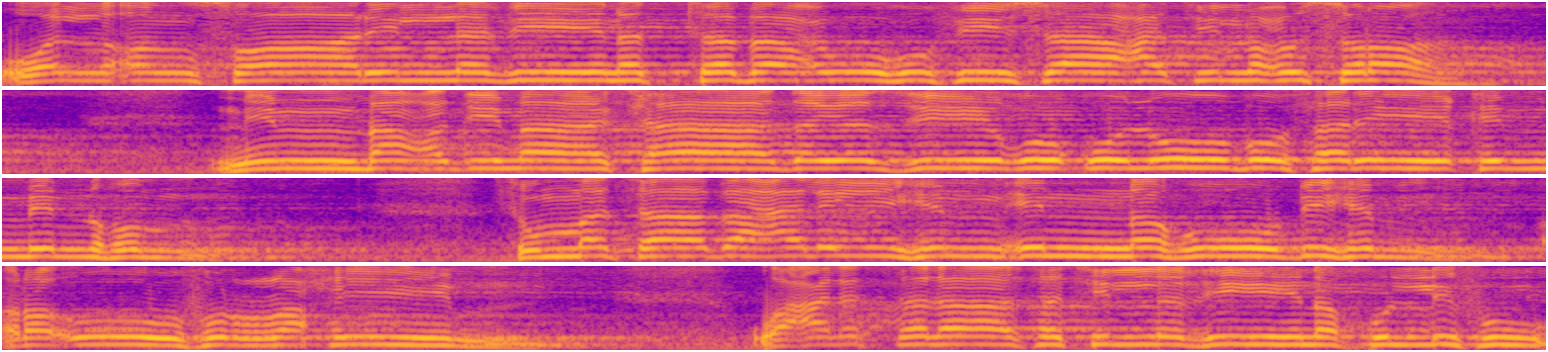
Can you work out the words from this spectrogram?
والأنصار الذين اتبعوه في ساعة العسرة. من بعد ما كاد يزيغ قلوب فريق منهم ثم تاب عليهم إنه بهم رؤوف رحيم. وعلى الثلاثة الذين خلفوا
